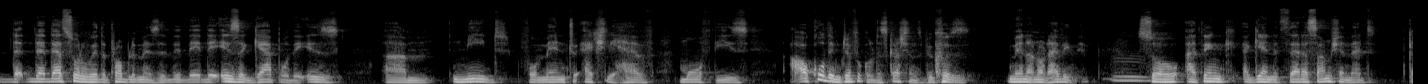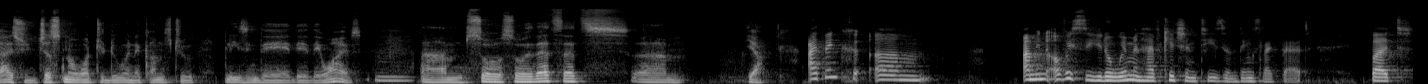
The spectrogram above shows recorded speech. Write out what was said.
that, that, that's sort of where the problem is. There, there, there is a gap or there is um, need for men to actually have more of these, I'll call them difficult discussions because men are not having them. So I think, again, it's that assumption that guys should just know what to do when it comes to pleasing their their, their wives. Mm. Um, so so that's that's um, yeah. I think um, I mean obviously you know women have kitchen teas and things like that, but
